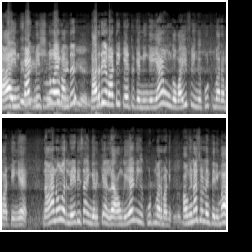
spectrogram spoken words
நான் இன்ஃபேக்ட் விஷ்ணுவை வந்து நிறைய வாட்டி கேட்டிருக்கேன். நீங்க ஏன் உங்க ஒய்ஃப் இங்க கூட்டிட்டு வர மாட்டீங்க? நானும் ஒரு லேடிஸா இங்க இருக்கேன்ல. அவங்க ஏன் நீங்க கூட்டிட்டு வர மாட்டீங்க? அவங்க என்ன சொல்றேன் தெரியுமா?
